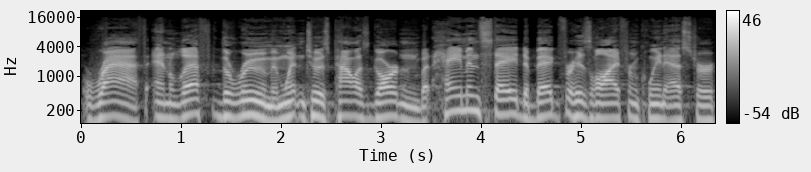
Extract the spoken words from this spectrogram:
wrath and left the room and went into his palace garden. But Haman stayed to beg for his life from Queen Esther,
